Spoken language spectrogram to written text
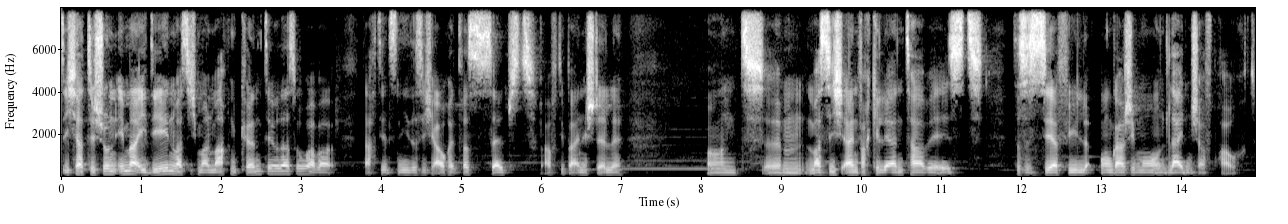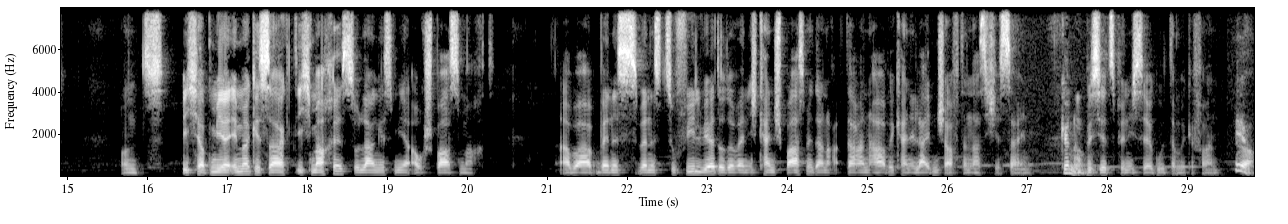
ich hatte schon immer Ideen, was ich mal machen könnte oder so, aber dachte jetzt nie, dass ich auch etwas selbst auf die Beine stelle. Und ähm, was ich einfach gelernt habe, ist, dass es sehr viel Engagement und Leidenschaft braucht. Und ich habe mir immer gesagt, ich mache es, solange es mir auch Spaß macht. Aber wenn es, wenn es zu viel wird oder wenn ich keinen Spaß mehr daran habe, keine Leidenschaft, dann lasse ich es sein. Genau. Und bis jetzt bin ich sehr gut damit gefahren. Ja,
